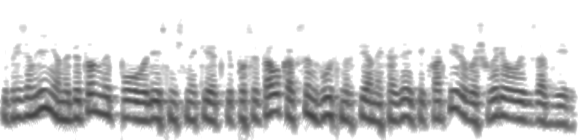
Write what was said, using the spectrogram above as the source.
и приземления на бетонный пол лестничной клетки после того, как сын в усмерть пьяной хозяйки квартиры вышвыривал их за дверь.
